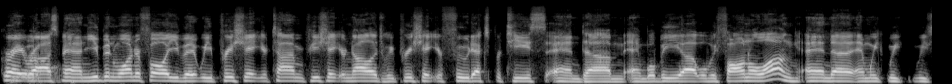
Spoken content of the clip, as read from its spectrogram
Great, Ross, man. You've been wonderful. You've been, we appreciate your time, appreciate your knowledge, we appreciate your food expertise, and um, and we'll be uh, we'll be following along, and uh, and we we we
